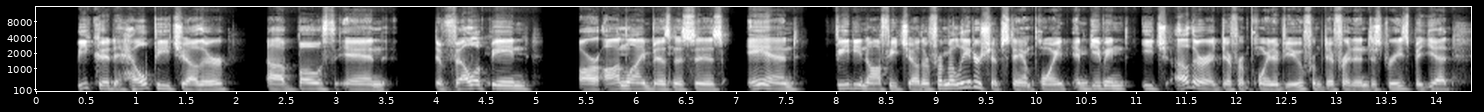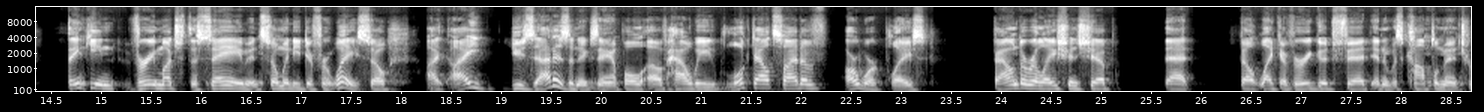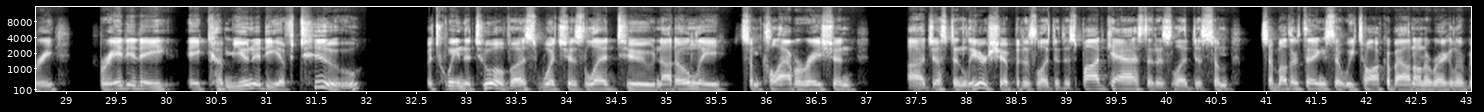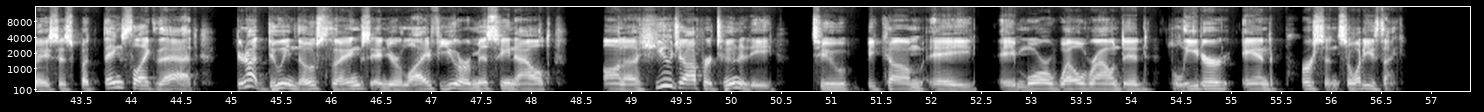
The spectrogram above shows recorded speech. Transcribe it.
we could help each other uh, both in developing our online businesses and feeding off each other from a leadership standpoint and giving each other a different point of view from different industries, but yet thinking very much the same in so many different ways. So I, I use that as an example of how we looked outside of our workplace found a relationship that felt like a very good fit and it was complementary, created a, a community of two between the two of us, which has led to not only some collaboration uh, just in leadership, but has led to this podcast and has led to some some other things that we talk about on a regular basis. But things like that, if you're not doing those things in your life, you are missing out on a huge opportunity to become a a more well-rounded leader and person. So what do you think?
